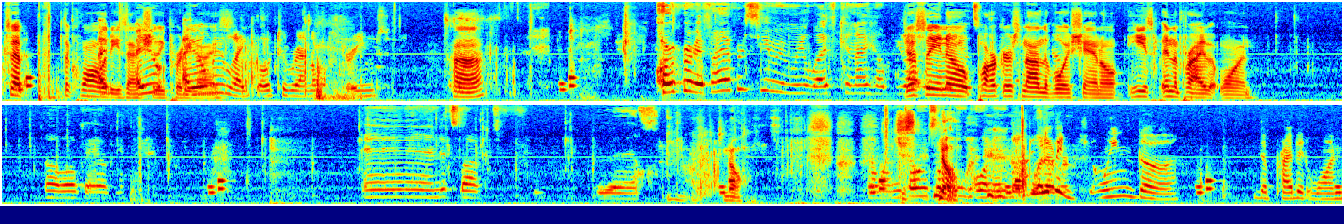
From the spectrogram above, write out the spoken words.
Except the quality is I- actually I, pretty I only nice. like go to rental streams. Huh? Parker, if I ever see you in real life, can I help you? Just out so you know, videos? Parker's not in the voice channel. He's in the private one. Oh, okay, okay. And it's locked. Ugh. No. Just- no. something important, do you whatever. even join the the private one?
